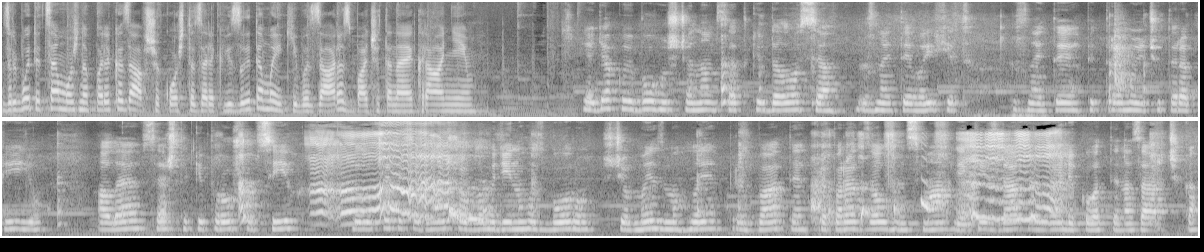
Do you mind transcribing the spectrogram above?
Зробити це можна переказавши кошти за реквізитами, які ви зараз бачите на екрані. Я дякую Богу, що нам все-таки вдалося знайти вихід, знайти підтримуючу терапію. Але все ж таки прошу всіх долучитися до нашого благодійного збору, щоб ми змогли придбати препарат Золгенсма, який здатний вилікувати Назарчика.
